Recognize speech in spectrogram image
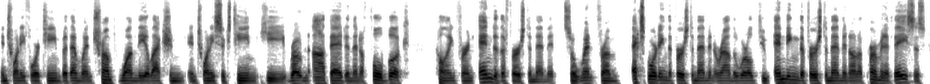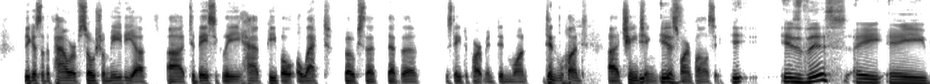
in 2014. But then when Trump won the election in 2016, he wrote an op ed and then a full book calling for an end to the First Amendment. So it went from exporting the First Amendment around the world to ending the First Amendment on a permanent basis because of the power of social media uh, to basically have people elect folks that that the, the State Department didn't want didn't want uh, changing is, U.S. foreign policy. Is this a a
